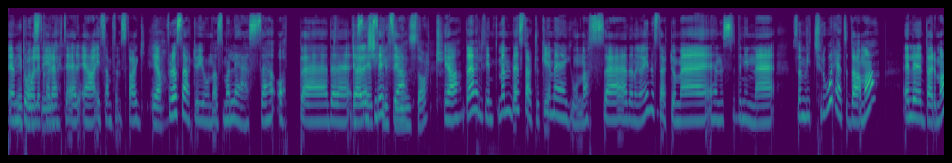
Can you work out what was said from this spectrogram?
en dårlig karakter ja, i samfunnsfag. Ja. For da starter jo Jonas med å lese opp eh, det Det er en skikkelig fin start. Ja, det er veldig fint. Men det starter jo ikke med Jonas eh, denne gangen. Det starter jo med hennes venninne som vi tror heter Dama. Eller Dharma.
